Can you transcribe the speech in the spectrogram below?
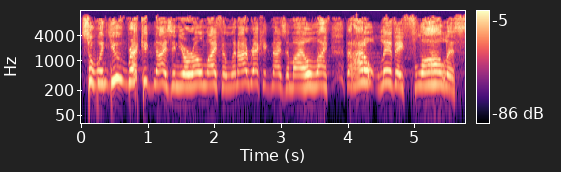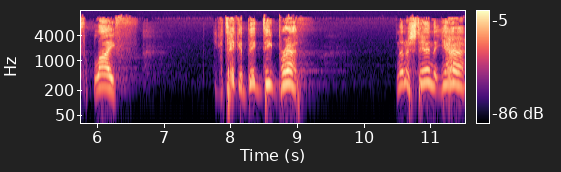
So when you recognize in your own life, and when I recognize in my own life that I don't live a flawless life, you can take a big, deep breath and understand that, yeah,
